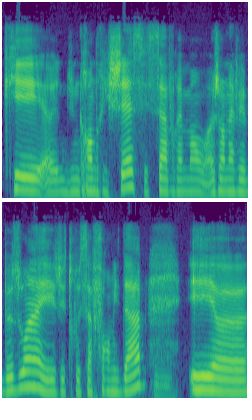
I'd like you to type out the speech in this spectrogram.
qui est euh, d'une grande richesse et ça vraiment j'en avais besoin et j'ai trouvé ça formidable mmh. et euh,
